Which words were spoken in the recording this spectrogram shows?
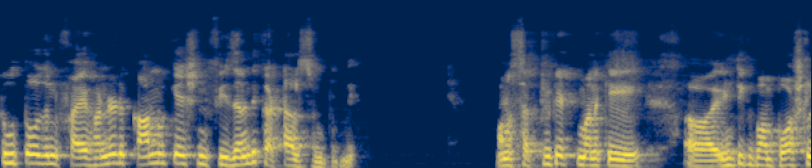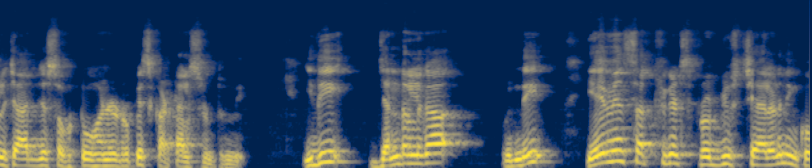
two thousand five hundred convocation fee అనేది కట్టాల్సి ఉంటుంది. మన సర్టిఫికెట్ మనకి ఇంటికి మన పోస్టల్ ఛార్జెస్ ఒక టూ హండ్రెడ్ రూపీస్ కట్టాల్సి ఉంటుంది. ఇది జనరల్గా ఉంది. ఏమేమి సర్టిఫికేట్స్ ప్రొడ్యూస్ చేయాలని ఇంకో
